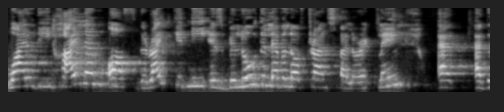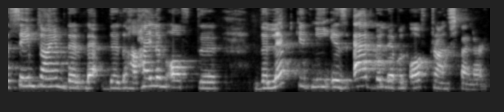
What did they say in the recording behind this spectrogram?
While the hilum of the right kidney is below the level of transpyloric plane at, at the same time the, the, the hilum of the the left kidney is at the level of transpyloric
